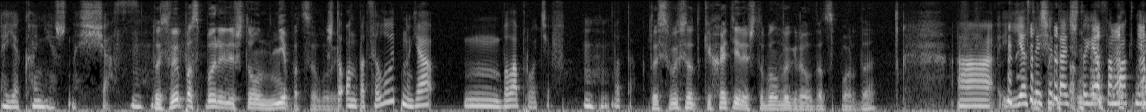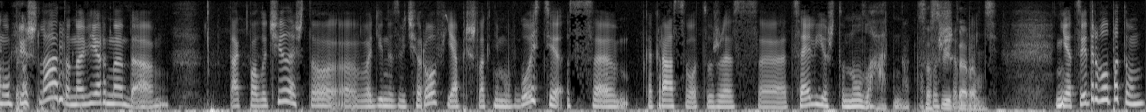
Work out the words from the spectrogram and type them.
А я, конечно, сейчас. То есть вы поспорили, что он не поцелует? Что он поцелует, но я м, была против. Вот так. То есть вы все-таки хотели, чтобы он выиграл этот спор, да? А, если считать, что я сама к нему пришла, то, наверное, да. Так получилось, что э, в один из вечеров я пришла к нему в гости с э, как раз вот уже с э, целью, что ну ладно. так Со уж и свитером. быть. Нет, свитер был потом.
